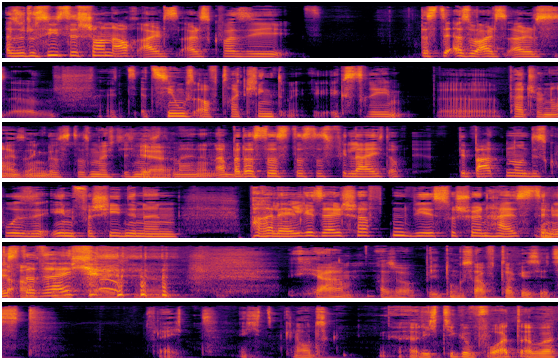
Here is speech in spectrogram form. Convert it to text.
Also du siehst es schon auch als, als quasi, das, also als, als äh, Erziehungsauftrag klingt extrem äh, patronizing, das, das möchte ich nicht ja. meinen. Aber dass das, dass das vielleicht auch Debatten und Diskurse in verschiedenen Parallelgesellschaften, wie es so schön heißt in Unter Österreich. Ja. ja, also Bildungsauftrag ist jetzt vielleicht nicht genau das richtige Wort, aber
